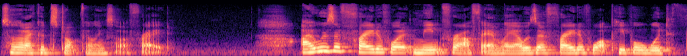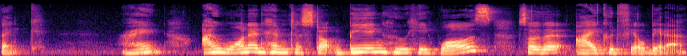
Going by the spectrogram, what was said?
so that I could stop feeling so afraid. I was afraid of what it meant for our family. I was afraid of what people would think, right? I wanted him to stop being who he was so that I could feel better,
